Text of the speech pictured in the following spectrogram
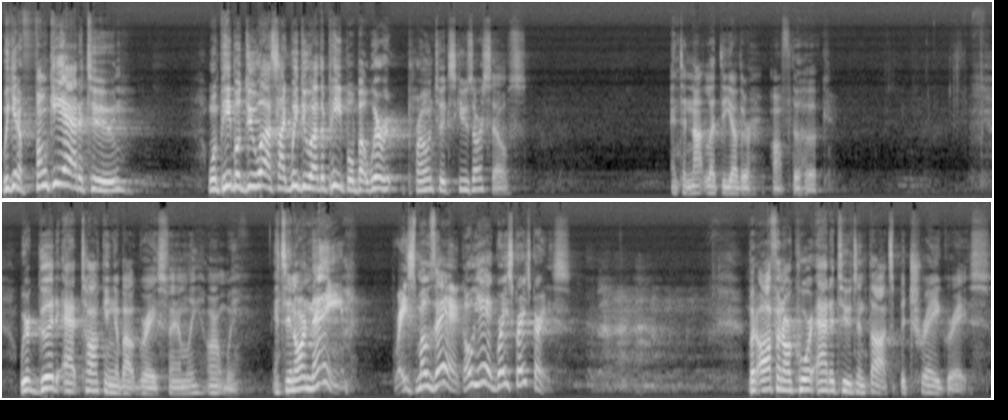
We get a funky attitude when people do us like we do other people, but we're prone to excuse ourselves and to not let the other off the hook. We're good at talking about grace, family, aren't we? It's in our name. Grace Mosaic. Oh, yeah, grace, grace, grace. but often our core attitudes and thoughts betray grace.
